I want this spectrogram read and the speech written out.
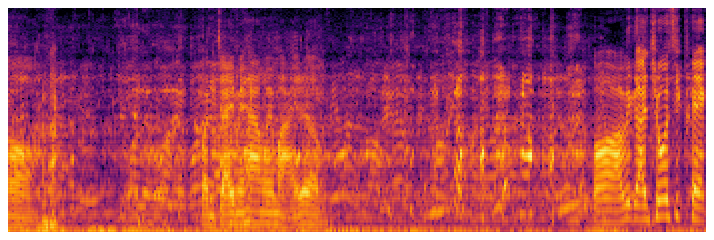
อ๋อขวัญใจไม่ห้างไม่หมายเลยครับอ๋อมีการโชว์ซิกแพค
